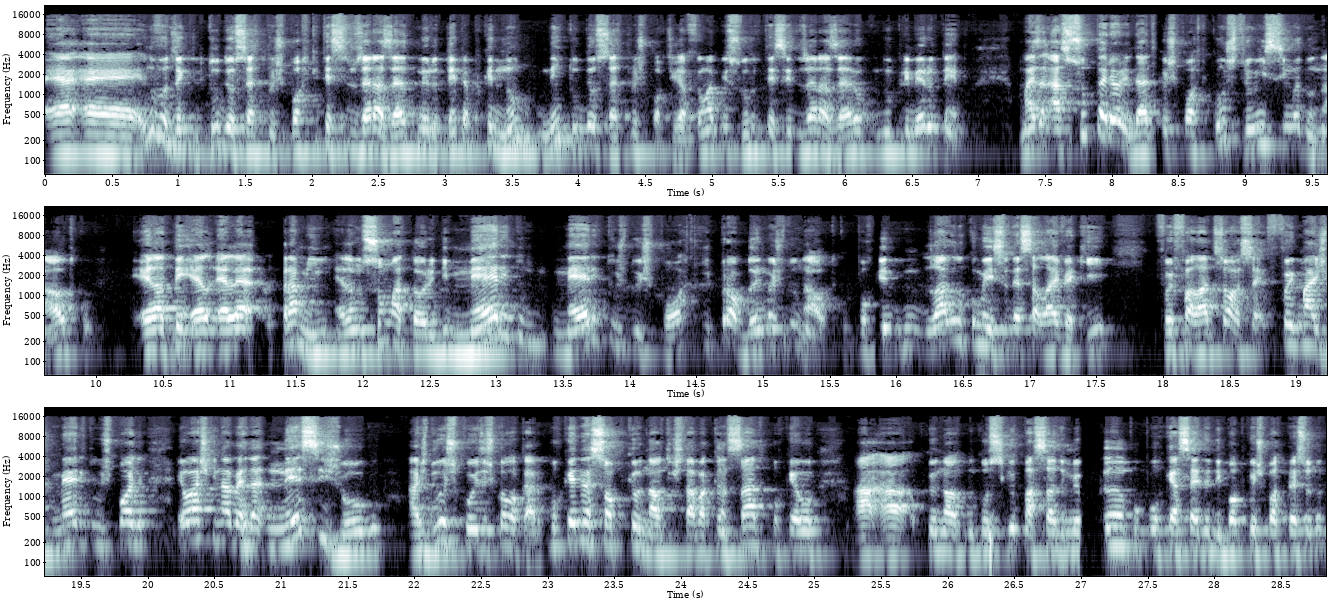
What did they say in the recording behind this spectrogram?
é, é, eu não vou dizer que tudo deu certo para o esporte, que ter sido 0x0 no primeiro tempo, é porque não, nem tudo deu certo para o esporte. Já foi um absurdo ter sido 0x0 no primeiro tempo. Mas a superioridade que o esporte construiu em cima do Náutico ela tem, ela, ela é, para mim, ela é um somatório de mérito, méritos do esporte e problemas do Náutico. Porque lá no começo dessa live aqui foi falado só foi mais mérito do esporte. Eu acho que na verdade nesse jogo as duas coisas colocaram. Porque não é só porque o Náutico estava cansado, porque o, a, a, porque o Náutico não conseguiu passar do meio campo, porque a saída de bola, porque o esporte pressionou.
